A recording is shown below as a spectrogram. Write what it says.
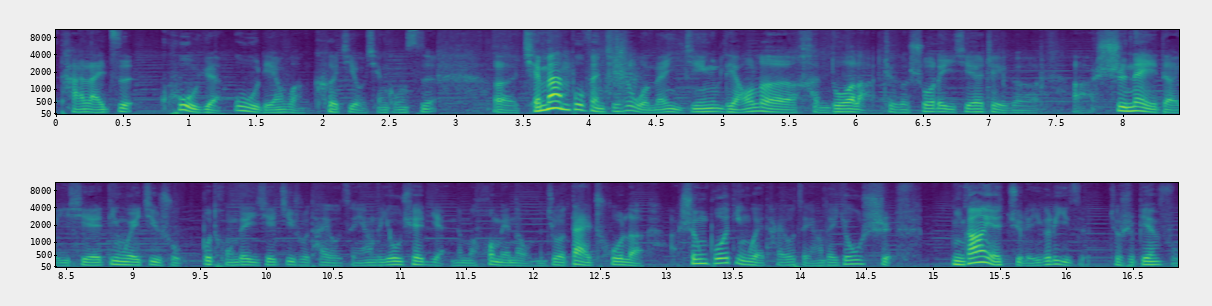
她来自酷远物联网科技有限公司。呃，前半部分其实我们已经聊了很多了，这个说了一些这个啊室内的一些定位技术，不同的一些技术它有怎样的优缺点。那么后面呢，我们就带出了声波定位它有怎样的优势。你刚刚也举了一个例子，就是蝙蝠。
